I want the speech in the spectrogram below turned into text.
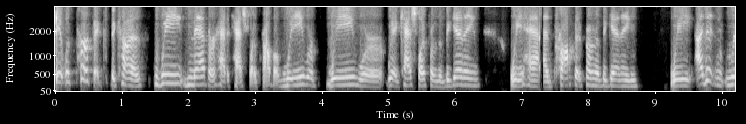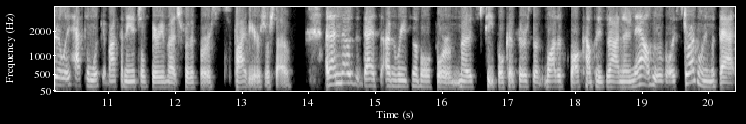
it was perfect because we never had a cash flow problem. We were we were we had cash flow from the beginning. We had profit from the beginning. We I didn't really have to look at my financials very much for the first five years or so. And I know that that's unreasonable for most people because there's a lot of small companies that I know now who are really struggling with that.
